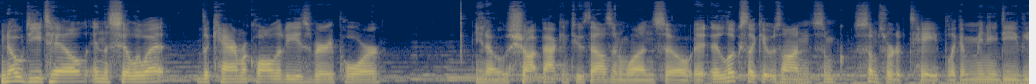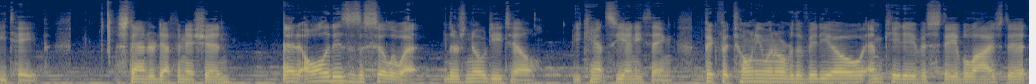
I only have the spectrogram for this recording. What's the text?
No detail in the silhouette the camera quality is very poor. You know, shot back in 2001, so it, it, looks like it was on some some sort of tape, like a mini DV tape, standard definition, and all it is is a silhouette. There's no detail. You can't see anything. Bigfoot Tony went over the video. MK Davis stabilized it.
